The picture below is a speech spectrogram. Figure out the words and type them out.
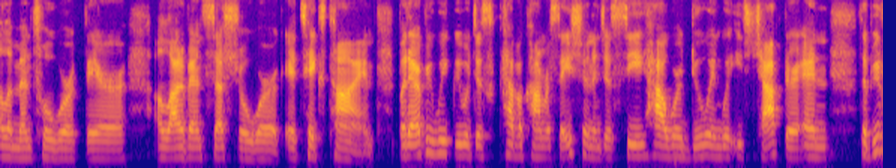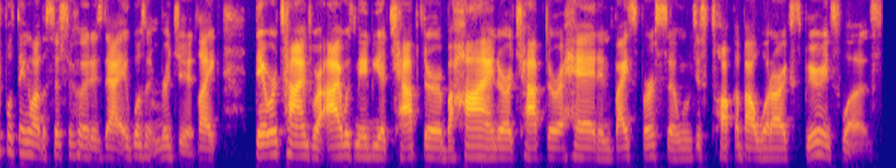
elemental work there, a lot of ancestral work. It takes time. But every week we would just have a conversation and just see how we're doing with each chapter. And the beautiful thing about the sisterhood is that it wasn't rigid. Like there were times where I was maybe a chapter behind or a chapter ahead and vice versa. And we would just talk about what our experience was.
